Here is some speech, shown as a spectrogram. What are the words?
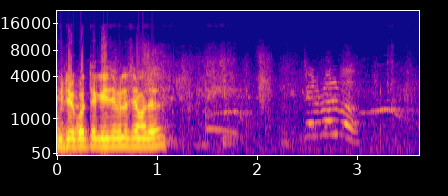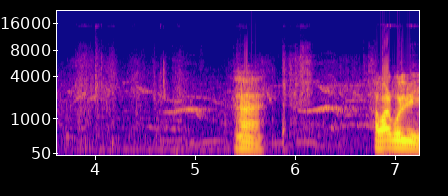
ভিডিও করতে গিয়ে ফেলেছে আমাদের। হ্যাঁ। আবার বলবি?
